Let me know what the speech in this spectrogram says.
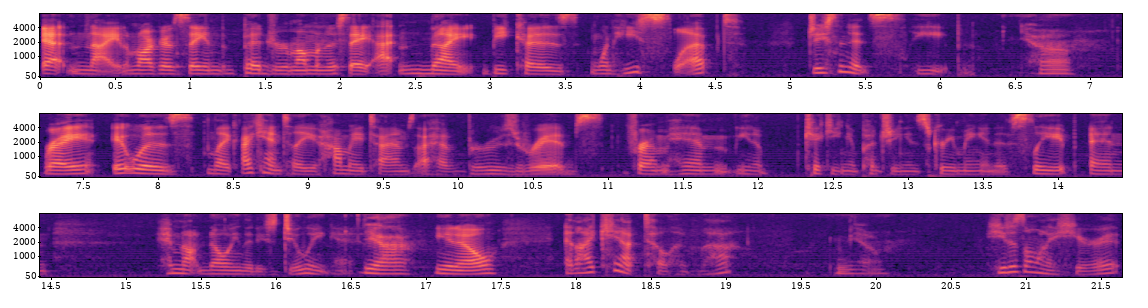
at night. I'm not going to say in the bedroom. I'm going to say at night because when he slept, Jason didn't sleep, Yeah. right? It was like I can't tell you how many times I have bruised ribs from him, you know, kicking and punching and screaming in his sleep and him not knowing that he's doing it, Yeah. you know? And I can't tell him that. Yeah. He doesn't want to hear it.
